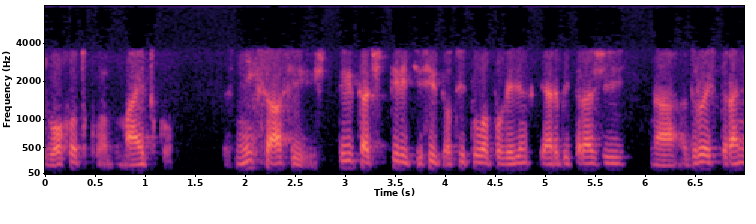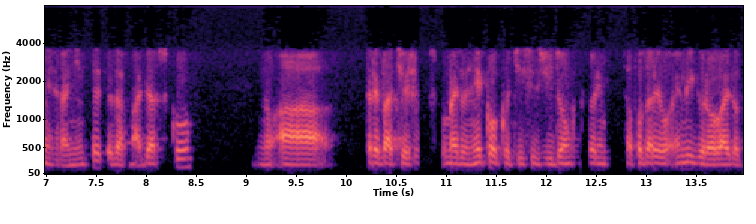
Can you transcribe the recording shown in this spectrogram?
dôchodku alebo majetku. Z nich sa asi 44 tisíc ocitlo po viedenskej arbitráži na druhej strane hranice, teda v Maďarsku. No a treba tiež spomenúť niekoľko tisíc Židom, ktorým sa podarilo emigrovať,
